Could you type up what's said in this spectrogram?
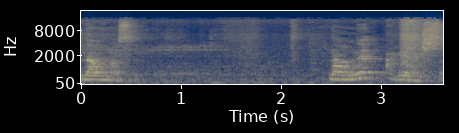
নাউন আছে নাউনের আগে বসছে।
